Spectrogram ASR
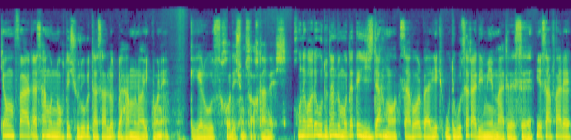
که اون فرد از همون نقطه شروع به تسلط به همونایی کنه که یه روز خودشون ساختنش. خانواده حدودا به مدت 18 ماه سوار بر یک اتوبوس قدیمی مدرسه. یه سفر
